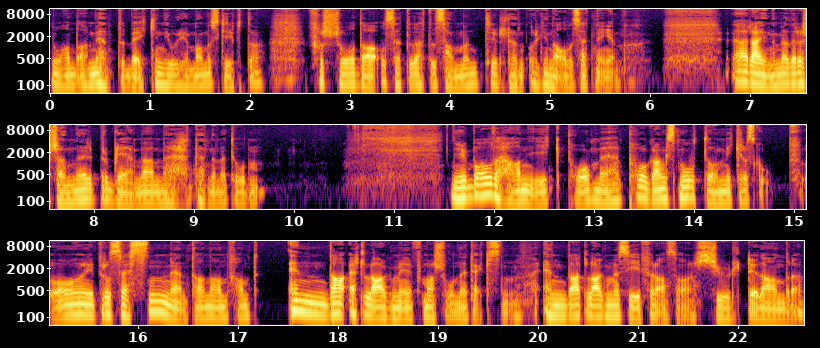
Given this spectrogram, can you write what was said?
noe han da mente Bacon gjorde i manuskriptet, for så da å sette dette sammen til den originale setningen. Jeg regner med dere skjønner problemet med denne metoden. Newbold han gikk på med pågangsmot og mikroskop og i prosessen mente han han fant enda et lag med informasjon i teksten, enda et lag med sifer, altså skjult i det andre.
